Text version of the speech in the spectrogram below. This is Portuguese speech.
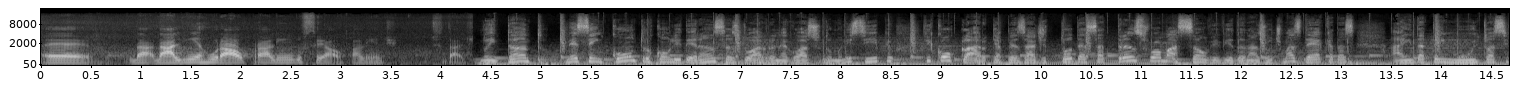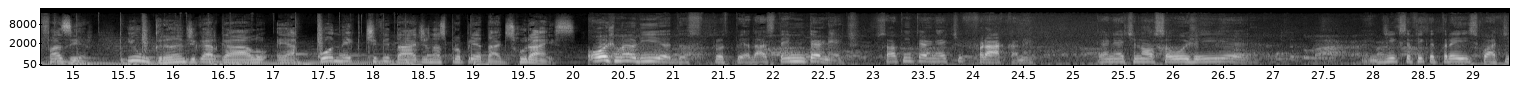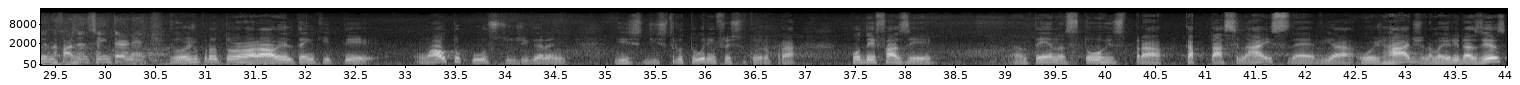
É, da, da linha rural para a linha industrial, para a linha de cidade. No entanto, nesse encontro com lideranças do agronegócio do município, ficou claro que, apesar de toda essa transformação vivida nas últimas décadas, ainda tem muito a se fazer. E um grande gargalo é a conectividade nas propriedades rurais. Hoje, a maioria das propriedades tem internet, só que internet fraca, né? A internet nossa hoje aí é dia que você fica três, quatro dias na fazenda sem internet. Hoje o produtor rural ele tem que ter um alto custo de, de, de estrutura, infraestrutura para poder fazer antenas, torres para captar sinais, né, via hoje rádio, na maioria das vezes,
